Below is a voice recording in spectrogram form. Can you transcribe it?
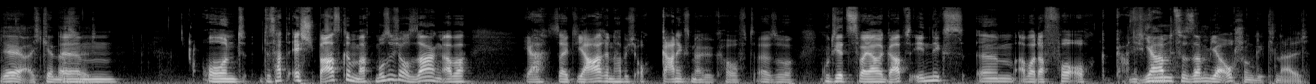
Ja, ja, ich kenne das ähm, Feld. Und das hat echt Spaß gemacht, muss ich auch sagen, aber ja, seit Jahren habe ich auch gar nichts mehr gekauft. Also gut, jetzt zwei Jahre gab es eh nichts, ähm, aber davor auch gar nicht. Wir gut. haben zusammen ja auch schon geknallt.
